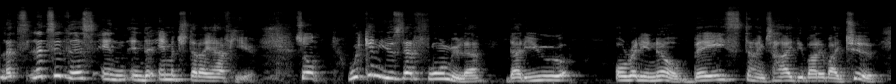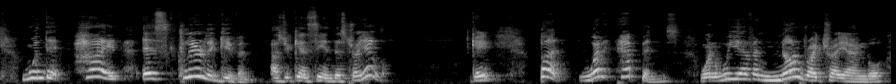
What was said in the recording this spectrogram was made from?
let's let's see this in, in the image that I have here. So we can use that formula that you already know, base times height divided by 2, when the height is clearly given, as you can see in this triangle. Okay, but what happens when we have a non-right triangle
